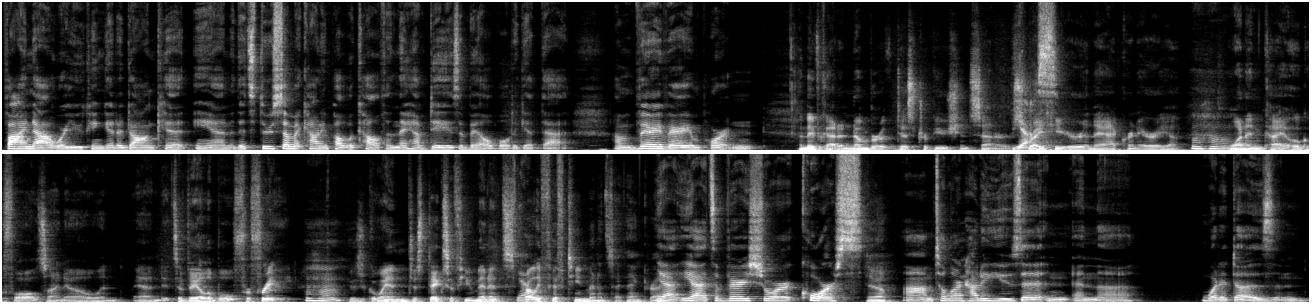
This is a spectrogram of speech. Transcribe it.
find out where you can get a Dawn kit. And it's through Summit County Public Health, and they have days available to get that. Um, very, very important. And they've got a number of distribution centers yes. right here in the Akron area. Mm-hmm. One in Cuyahoga Falls, I know, and, and it's available for free. Mm-hmm. You just go in, just takes a few minutes, yeah. probably 15 minutes, I think, right? Yeah, yeah. It's a very short course yeah. um, to learn how to use it and, and the, what it does and,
